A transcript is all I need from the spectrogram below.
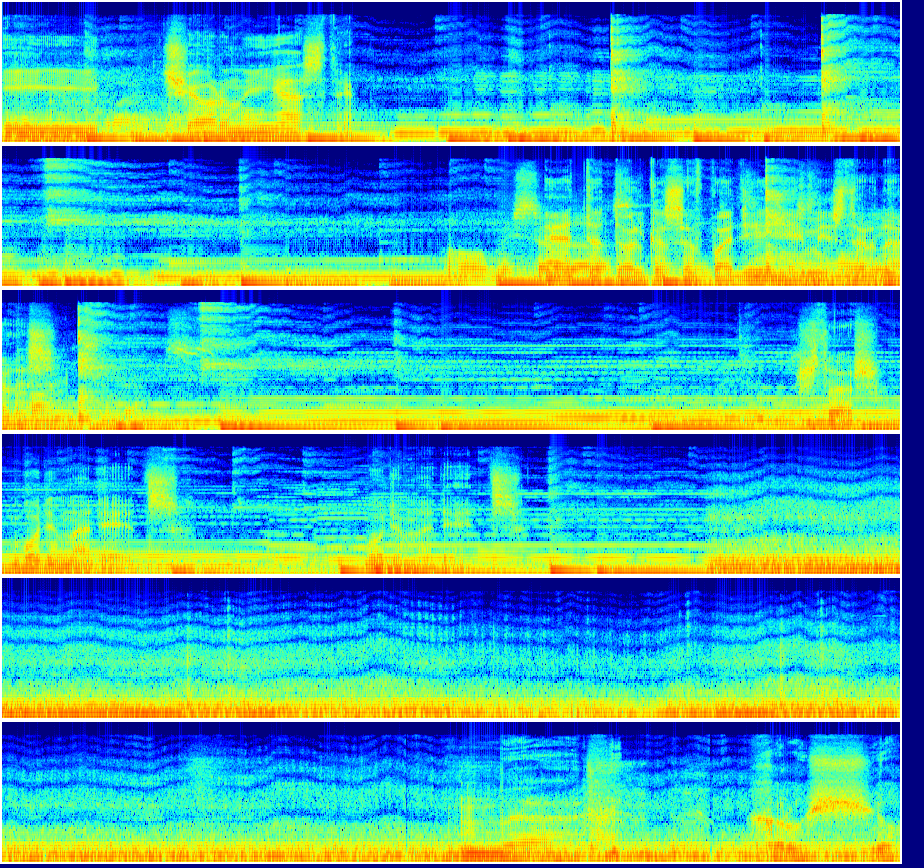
и «Черный ястреб». Это только совпадение, мистер Даллес. Что ж, будем надеяться. Будем надеяться. Да, Хрущев.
